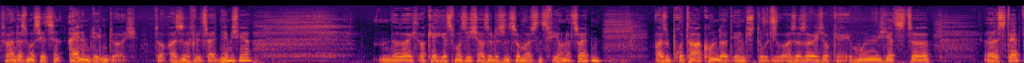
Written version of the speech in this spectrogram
sondern das muss jetzt in einem Ding durch. So, also so viel Zeit nehme ich mir. Und da sage ich, okay, jetzt muss ich, also das sind so meistens 400 Seiten, also pro Tag 100 im Studio. Also sage ich, okay, muss ich jetzt äh, äh, Step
